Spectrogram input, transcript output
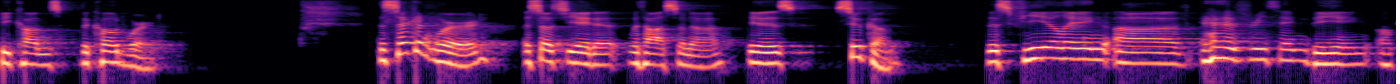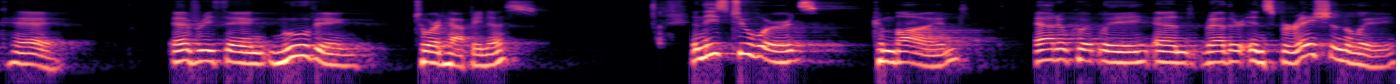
becomes the code word. The second word associated with asana is sukham, this feeling of everything being okay, everything moving toward happiness. And these two words combined adequately and rather inspirationally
